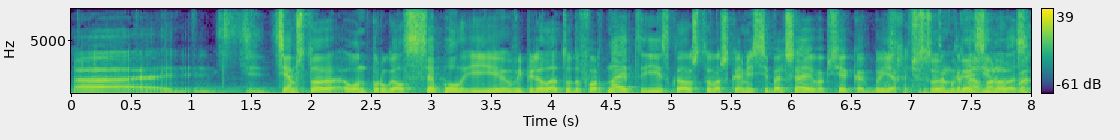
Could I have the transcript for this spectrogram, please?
А, тем, что он поругался с Apple и выпилил оттуда Fortnite и сказал, что ваша комиссия большая, и вообще, как бы, я хочу свой магазин у вас.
